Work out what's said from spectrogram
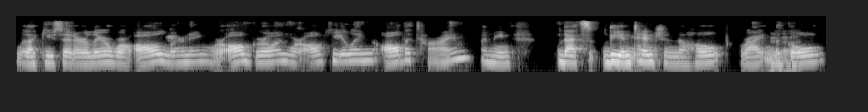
like you said earlier we're all learning we're all growing we're all healing all the time i mean that's the intention, the hope, right? And the goal.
